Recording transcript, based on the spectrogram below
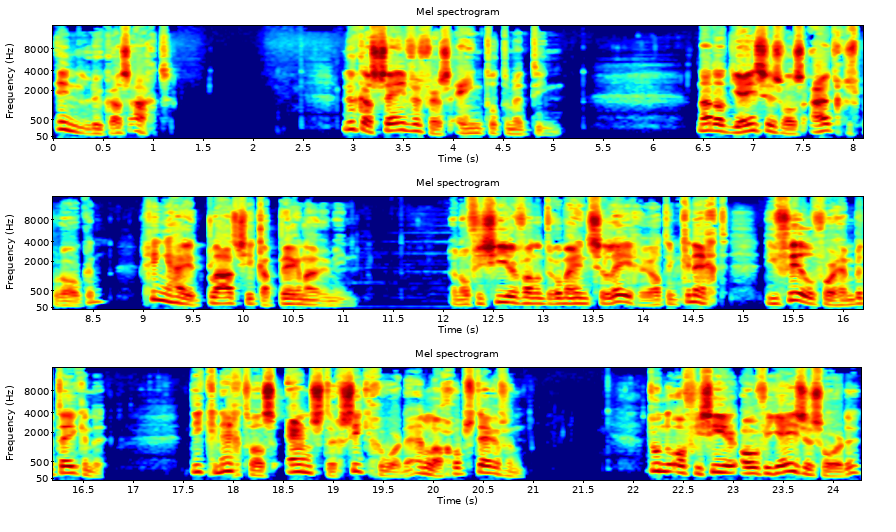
in Lucas 8. Lucas 7, vers 1 tot en met 10. Nadat Jezus was uitgesproken, ging hij het plaatsje Capernaum in. Een officier van het Romeinse leger had een knecht die veel voor hem betekende. Die knecht was ernstig ziek geworden en lag op sterven. Toen de officier over Jezus hoorde,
